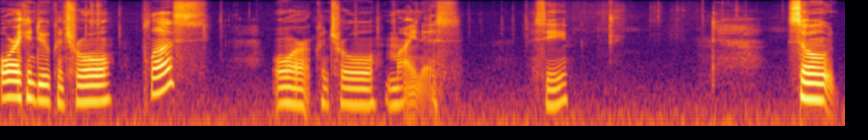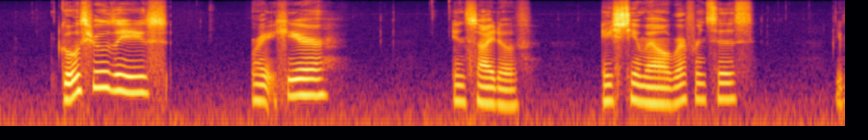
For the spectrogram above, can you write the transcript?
Or I can do control plus or control minus. See? So go through these right here inside of HTML references. You,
